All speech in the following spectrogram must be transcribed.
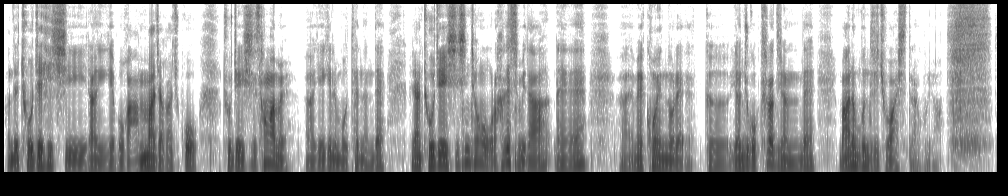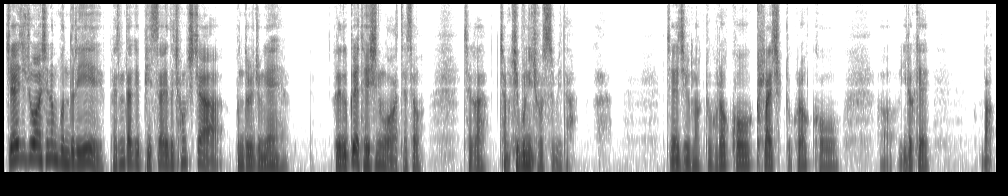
근데 조재희 씨랑 이게 뭐가 안 맞아가지고 조재희 씨 성함을 어, 얘기를 못했는데 그냥 조재희 씨 신청곡으로 하겠습니다. 네, 아, 콩헨 노래 그 연주곡 틀어드렸는데 많은 분들이 좋아하시더라고요. 재즈 좋아하시는 분들이 배순탁의 B side 청취자 분들 중에 그래도 꽤 되시는 것 같아서 제가 참 기분이 좋습니다. 재즈 음악도 그렇고 클래식도 그렇고 어, 이렇게 막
